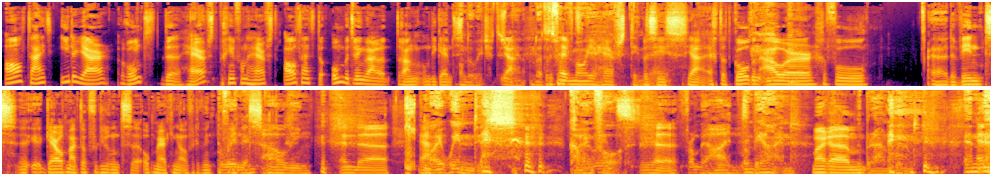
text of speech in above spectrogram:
altijd, ieder jaar rond de herfst, begin van de herfst, altijd de onbedwingbare drang om die game te Om spelen. The Witcher te Ja, spelen. Omdat het het heeft- mooie herfsttint Precies, ja, echt dat golden hour gevoel. Eh, de wind. Eh, Geralt maakt ook voortdurend eh, opmerkingen over de wind. The wind is howling. en eh, ja, My wind is coming forth eh, from behind. from behind Maar ehm, the brown wind. en, En,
